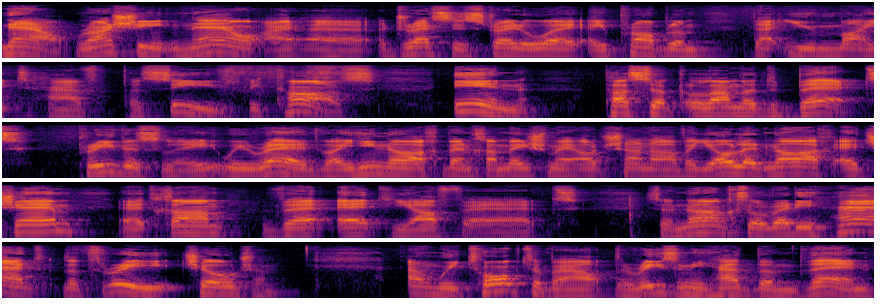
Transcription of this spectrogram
Now, Rashi now uh, addresses straight away a problem that you might have perceived because in Pasuk Lamed Bet, previously we read Vayhi Noach ben Chamesh me'ot shana Noach et Shem et Cham ve'et Yafet. So Noach's already had the three children. And we talked about the reason he had them then,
